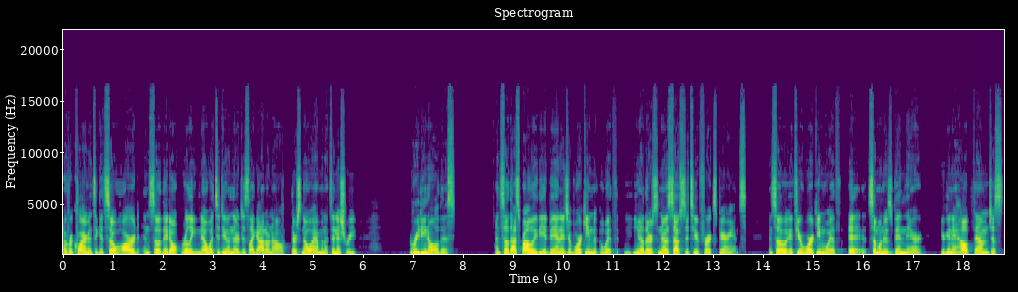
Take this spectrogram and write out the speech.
of requirements. It gets so hard. And so they don't really know what to do. And they're just like, I don't know. There's no way I'm going to finish read- reading all this. And so that's probably the advantage of working with, you know, there's no substitute for experience. And so if you're working with uh, someone who's been there, you're going to help them just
